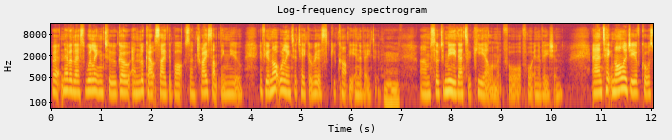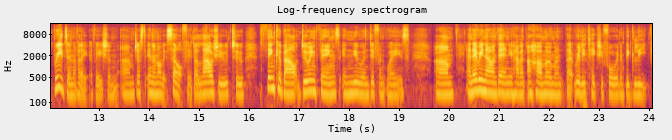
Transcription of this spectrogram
but nevertheless willing to go and look outside the box and try something new. If you're not willing to take a risk, you can't be innovative. Mm-hmm. Um, so to me, that's a key element for for innovation. And technology, of course, breeds innovation um, just in and of itself. It allows you to think about doing things in new and different ways. Um, and every now and then you have an aha moment that really takes you forward a big leap.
